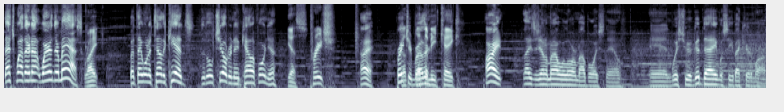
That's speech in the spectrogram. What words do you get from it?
That's why they're not wearing their mask. Right. But they want to tell the kids, the little children in California, Yes. Preach. "Hey, preach let, it, brother." Let them eat cake. All right, ladies and gentlemen, I will lower my voice now and wish you a good day. We'll see you back here tomorrow.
